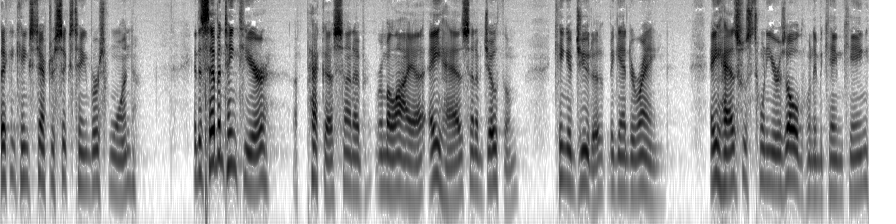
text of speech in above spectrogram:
Second Kings chapter 16, verse 1. In the seventeenth year of Pekah, son of Remaliah, Ahaz, son of Jotham, king of Judah, began to reign. Ahaz was 20 years old when he became king,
